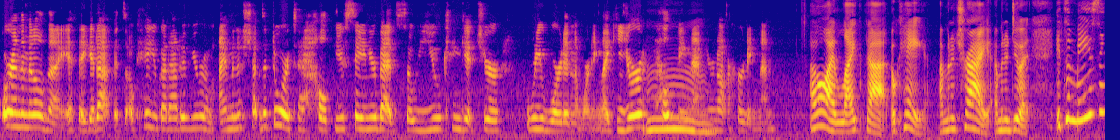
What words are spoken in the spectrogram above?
or in the middle of the night if they get up. It's okay, you got out of your room. I'm going to shut the door to help you stay in your bed so you can get your reward in the morning. Like you're mm. helping them, you're not hurting them. Oh, I like that. Okay, I'm going to try. I'm going to do it. It's amazing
